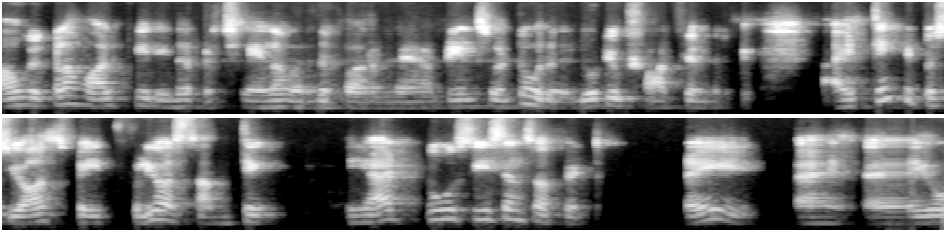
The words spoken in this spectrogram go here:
அவங்களுக்கெல்லாம் வாழ்க்கையில் என்ன பிரச்சனை எல்லாம் வருது பாருங்க அப்படின்னு சொல்லிட்டு ஒரு யூடியூப் ஷார்ட் ஃபிலிம் இருக்கு. I think it was yours faithfully or something he had two seasons of it right ஐயோ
